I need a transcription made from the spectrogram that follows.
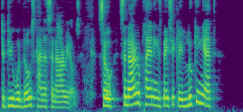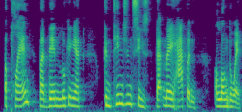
to deal with those kind of scenarios? So scenario planning is basically looking at a plan, but then looking at contingencies that may happen along the way.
